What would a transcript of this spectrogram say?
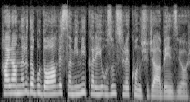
hayranları da bu doğal ve samimi kareyi uzun süre konuşacağı benziyor.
